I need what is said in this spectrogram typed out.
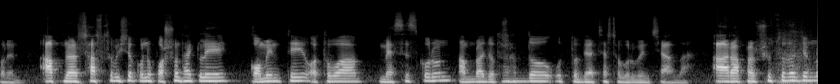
করেন। আপনার স্বাস্থ্য বিষয়ে কোনো প্রশ্ন থাকলে কমেন্টে অথবা মেসেজ করুন, আমরা যথাসাধ্য উত্তর দেওয়ার চেষ্টা করব ইনশাআল্লাহ। আর আপনার সুস্থতার জন্য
